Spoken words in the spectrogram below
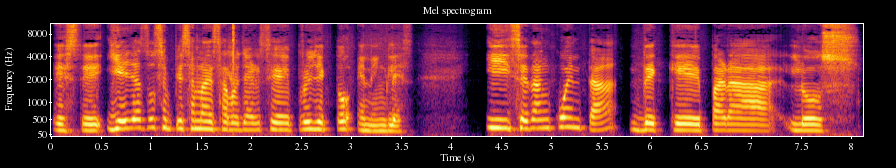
Este, y ellas dos empiezan a desarrollar ese proyecto en inglés. Y se dan cuenta de que para los,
